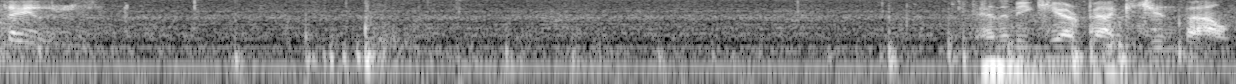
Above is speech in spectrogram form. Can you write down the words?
Containers. Enemy care package inbound.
